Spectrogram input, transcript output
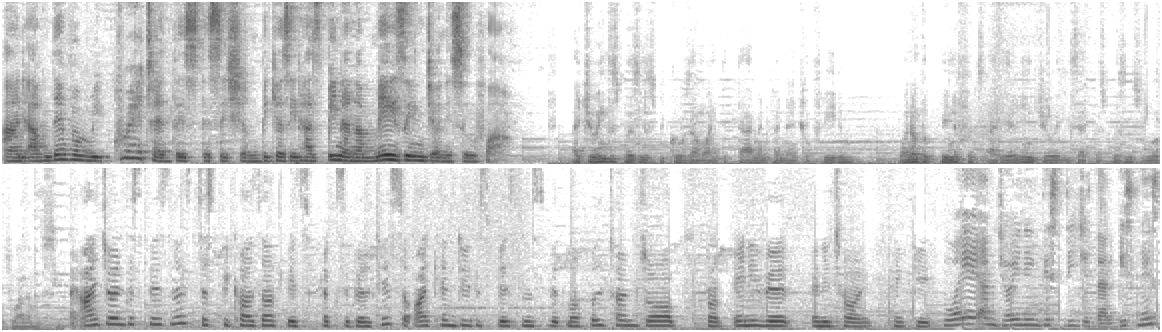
and I've never regretted this decision because it has been an amazing journey so far. I joined this business because I wanted time and financial freedom one of the benefits I really enjoy is that this business works while I'm asleep. I joined this business just because of its flexibility so I can do this business with my full-time job from anywhere, anytime. Thank you. Why I am joining this digital business?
